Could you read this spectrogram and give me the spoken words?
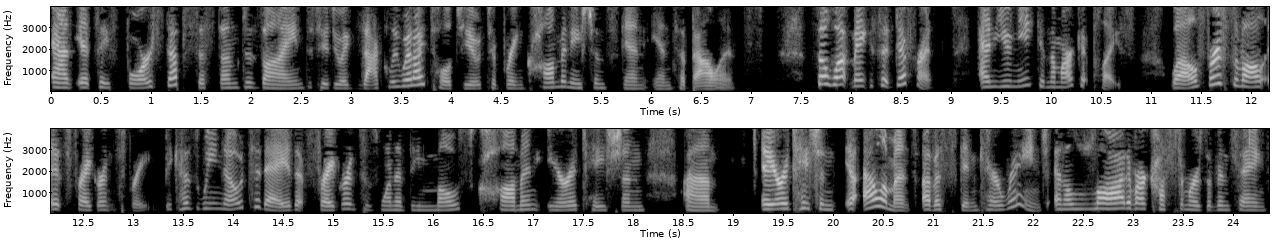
And it's a four-step system designed to do exactly what I told you to bring combination skin into balance. So what makes it different and unique in the marketplace? Well, first of all, it's fragrance free because we know today that fragrance is one of the most common irritation um, irritation elements of a skincare range. And a lot of our customers have been saying,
